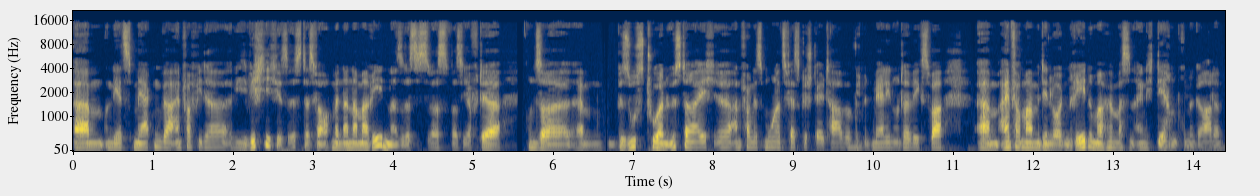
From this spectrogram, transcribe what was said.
Ähm, und jetzt merken wir einfach wieder, wie wichtig es ist, dass wir auch miteinander mal reden. Also das ist was, was ich auf der unserer ähm, Besuchstour in Österreich äh, Anfang des Monats festgestellt habe, wo ich mit Merlin unterwegs war. Ähm, einfach mal mit den Leuten reden und mal hören, was sind eigentlich deren Probleme gerade.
